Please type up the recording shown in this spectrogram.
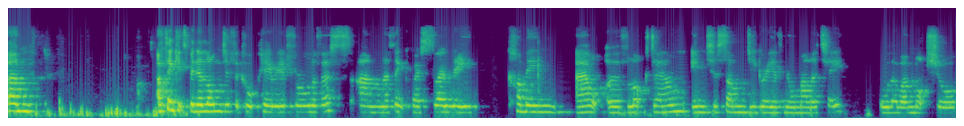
Um, I think it's been a long, difficult period for all of us, and I think we're slowly coming out of lockdown into some degree of normality, although I'm not sure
